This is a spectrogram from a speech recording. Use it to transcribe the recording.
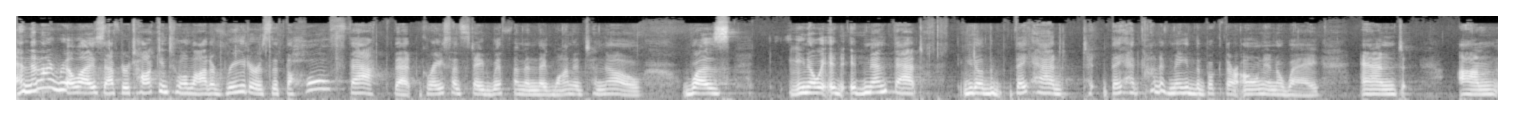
And then I realized after talking to a lot of readers that the whole fact that Grace had stayed with them and they wanted to know was, you know, it, it meant that, you know, the, they, had t- they had kind of made the book their own in a way. And um,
